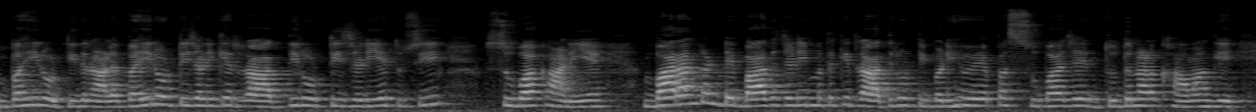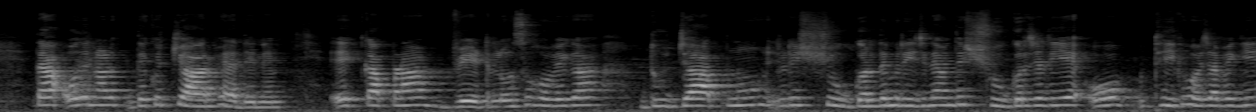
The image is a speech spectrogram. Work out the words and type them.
ਬਹੀ ਰੋਟੀ ਦੇ ਨਾਲ। ਬਹੀ ਰੋਟੀ ਜਾਨੀ ਕਿ ਰਾਤ ਦੀ ਰੋਟੀ ਜਿਹੜੀ ਹੈ ਤੁਸੀਂ ਸਵੇਰ ਖਾਣੀ ਹੈ 12 ਘੰਟੇ ਬਾਅਦ ਜਿਹੜੀ ਮਤਲਬ ਕਿ ਰਾਤ ਦੀ ਰੋਟੀ ਬਣੀ ਹੋਈ ਹੈ ਆਪਾਂ ਸਵੇਰ ਜੇ ਦੁੱਧ ਨਾਲ ਖਾਵਾਂਗੇ ਤਾਂ ਉਹਦੇ ਨਾਲ ਦੇਖੋ ਚਾਰ ਫਾਇਦੇ ਨੇ। ਇੱਕ ਆਪਣਾ weight loss ਹੋਵੇਗਾ, ਦੂਜਾ ਆਪ ਨੂੰ ਜਿਹੜੀ ਸ਼ੂਗਰ ਦੇ ਮਰੀਜ਼ ਨੇ ਉਹਨਾਂ ਦੀ ਸ਼ੂਗਰ ਜਿਹੜੀ ਹੈ ਉਹ ਠੀਕ ਹੋ ਜਾਵੇਗੀ।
